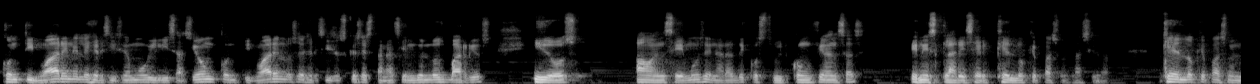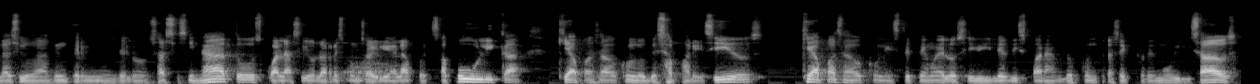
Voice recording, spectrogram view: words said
continuar en el ejercicio de movilización, continuar en los ejercicios que se están haciendo en los barrios. Y dos, avancemos en aras de construir confianzas en esclarecer qué es lo que pasó en la ciudad. ¿Qué es lo que pasó en la ciudad en términos de los asesinatos? ¿Cuál ha sido la responsabilidad de la fuerza pública? ¿Qué ha pasado con los desaparecidos? qué ha pasado con este tema de los civiles disparando contra sectores movilizados.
